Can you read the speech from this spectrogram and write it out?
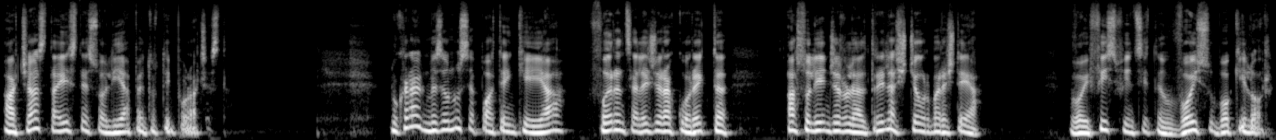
aceasta este solia pentru timpul acesta. Lucrarea lui Dumnezeu nu se poate încheia fără înțelegerea corectă a soliei îngerului al treilea și ce urmărește ea. Voi fi sfințit în voi sub ochii lor.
